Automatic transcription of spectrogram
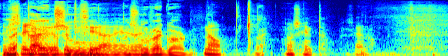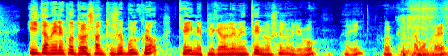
el No sello está de en su, autenticidad. de- en su récord. No, Vale. lo siento. o sea, no. Y también encontró el Santo Sepulcro, que inexplicablemente no se lo llevó ahí, porque esta mujer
